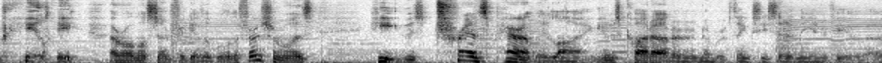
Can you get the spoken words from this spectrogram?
really are almost unforgivable. The first one was he was transparently lying. He was caught out on a number of things he said in the interview. Uh,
